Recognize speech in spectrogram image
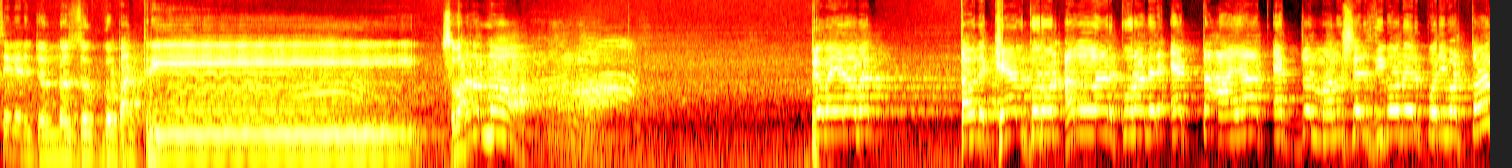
ছেলের জন্য যোগ্য পাত্রী। তাহলে খেয়াল করুন, আল্লাহর কোরআনের একটা আয়াত একজন মানুষের জীবনের পরিবর্তন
